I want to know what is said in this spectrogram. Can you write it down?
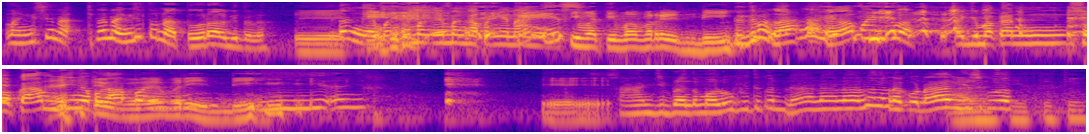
nangisnya na- kita nangisnya tuh natural gitu loh. Iya. kita nggak- emang emang emang nggak pengen nangis. Tiba-tiba merinding. Tiba-tiba lah lah apa ini gua lagi makan sop kambing apa apa Tiba-tiba merinding. Iya. Sanji berantem sama Luffy itu kan lah lah lah lah lah, kok nangis Ah, gua situ tuh.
